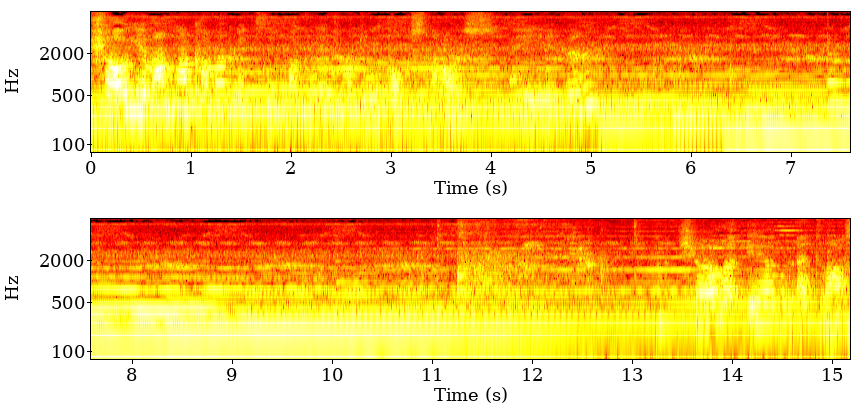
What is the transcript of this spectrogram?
Schau hier, manchmal kann man mit dem Magnetmodul Boxen ausheben. Höre irgendetwas.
